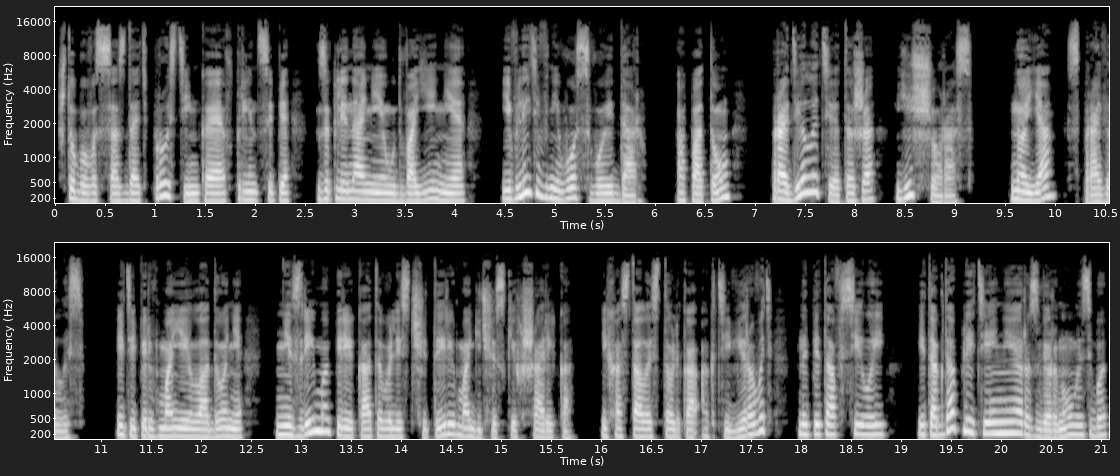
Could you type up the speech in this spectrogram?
чтобы воссоздать простенькое, в принципе, заклинание удвоения и влить в него свой дар, а потом проделать это же еще раз. Но я справилась, и теперь в моей ладони незримо перекатывались четыре магических шарика. Их осталось только активировать, напитав силой, и тогда плетение развернулось бы,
